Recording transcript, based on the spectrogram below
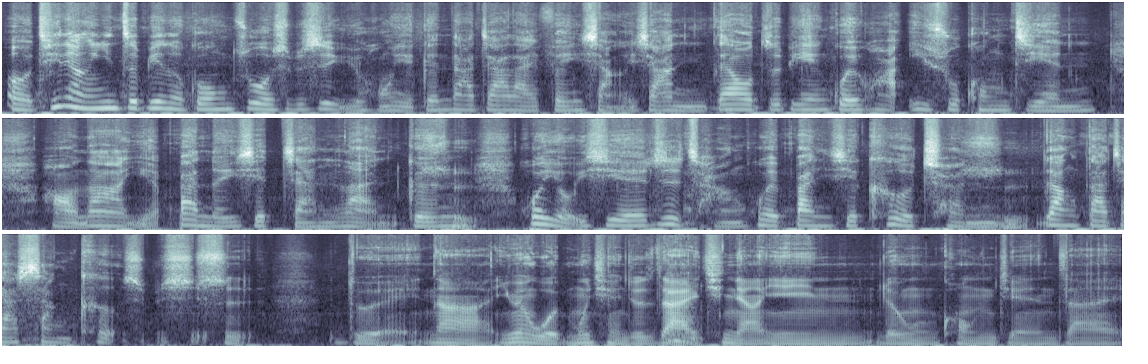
呃青娘音这边的工作是不是雨虹也跟大家来分享一下？你到这边规划艺术空间，好，那也办了一些展览，跟会有一些日常会办一些课程让大家上课，是不是？是。对，那因为我目前就是在清凉音人文空间在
